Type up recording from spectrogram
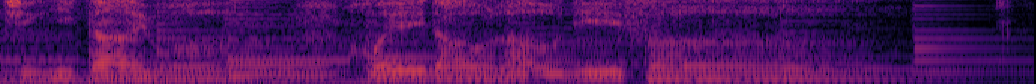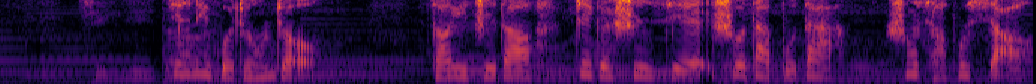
请你带我回到老地方。经历过种种，早已知道这个世界说大不大，说小不小，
